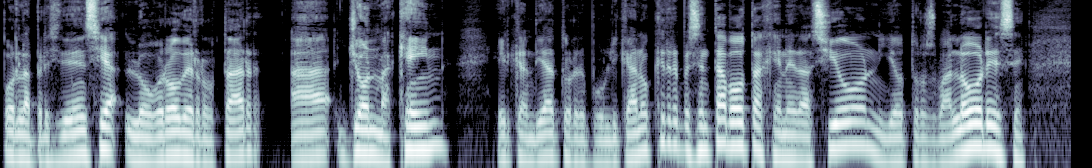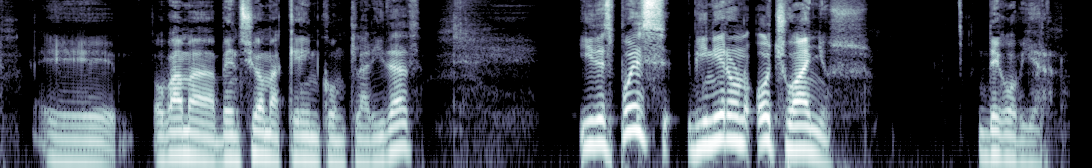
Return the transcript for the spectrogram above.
por la presidencia logró derrotar a John McCain, el candidato republicano que representaba otra generación y otros valores. Eh, Obama venció a McCain con claridad. Y después vinieron ocho años de gobierno.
